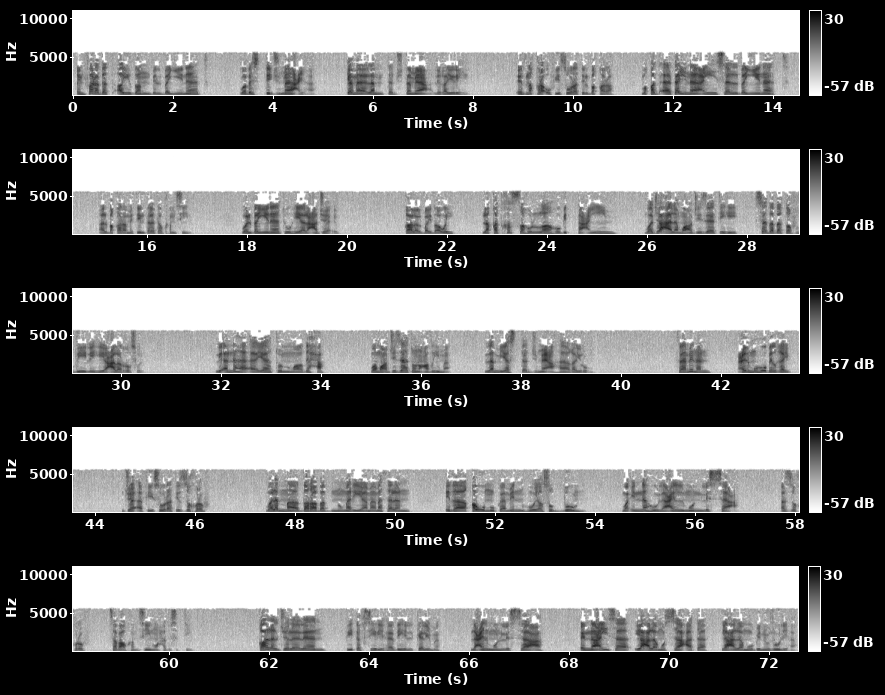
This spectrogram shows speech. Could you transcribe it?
انفردت أيضا بالبينات وباستجماعها كما لم تجتمع لغيره. إذ نقرأ في سورة البقرة وقد آتينا عيسى البينات. البقرة 253 والبينات هي العجائب. قال البيضاوي لقد خصه الله بالتعيين وجعل معجزاته سبب تفضيله على الرسل لأنها آيات واضحة ومعجزات عظيمة لم يستجمعها غيره. ثامنا علمه بالغيب. جاء في سورة الزخرف ولما ضرب ابن مريم مثلا إذا قومك منه يصدون وإنه لعلم للساعة. الزخرف 57 61 قال الجلالان في تفسير هذه الكلمة لعلم للساعة. إن عيسى يعلم الساعة يعلم بنزولها.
